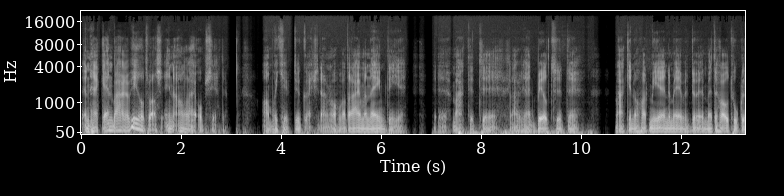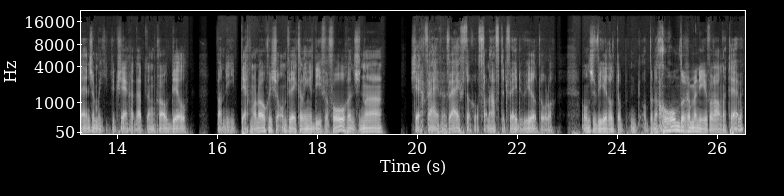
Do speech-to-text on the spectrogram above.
een herkenbare wereld was in allerlei opzichten. Al moet je natuurlijk, als je daar nog wat ruimer neemt, die, uh, maakt het, uh, laten we zeggen, het beeld, uh, maak je nog wat meer in de, met de groothoeklenzen, moet je natuurlijk zeggen dat een groot deel van die technologische ontwikkelingen die vervolgens na, zeg 55 of vanaf de Tweede Wereldoorlog onze wereld op, op een grondere manier veranderd hebben.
